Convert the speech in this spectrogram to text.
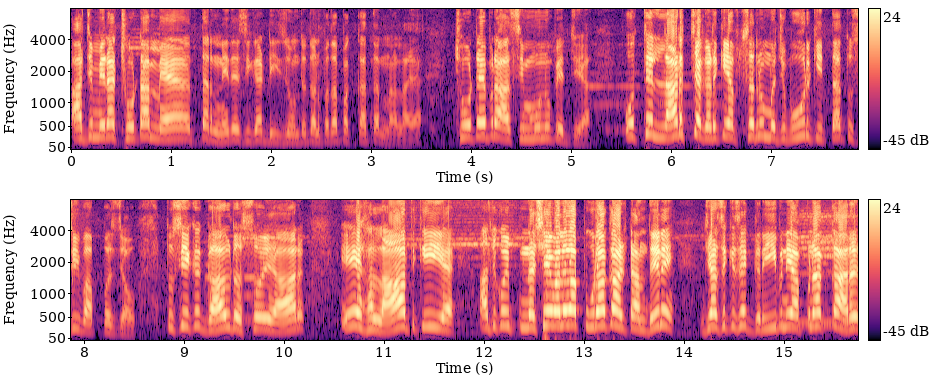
ਅੱਜ ਮੇਰਾ ਛੋਟਾ, ਮੈਂ ਧਰਨੇ ਤੇ ਸੀਗਾ ਡੀ ਜ਼ੋਨ ਤੇ, ਤੁਹਾਨੂੰ ਪਤਾ ਪੱਕਾ ਧਰਨਾ ਲਾਇਆ। ਛੋਟੇ ਭਰਾ ਸਿੰਮੂ ਨੂੰ ਭੇਜਿਆ। ਉੱਥੇ ਲੜ ਝਗੜ ਕੇ ਅਫਸਰ ਨੂੰ ਮਜਬੂਰ ਕੀਤਾ, ਤੁਸੀਂ ਵਾਪਸ ਜਾਓ। ਤੁਸੀਂ ਇੱਕ ਗੱਲ ਦੱਸੋ ਯਾਰ ਇਹ ਹਾਲਾਤ ਕੀ ਹੈ? ਅੱਜ ਕੋਈ ਨਸ਼ੇ ਵਾਲੇ ਦਾ ਪੂਰਾ ਘਰ ਟਾਂਦੇ ਨੇ ਜੇ ਅਸੀਂ ਕਿਸੇ ਗਰੀਬ ਨੇ ਆਪਣਾ ਘਰ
